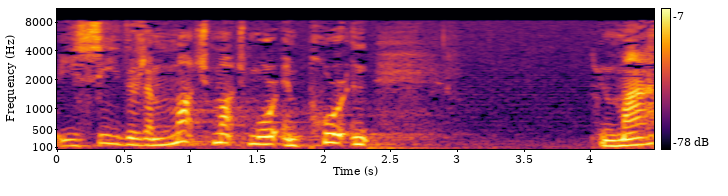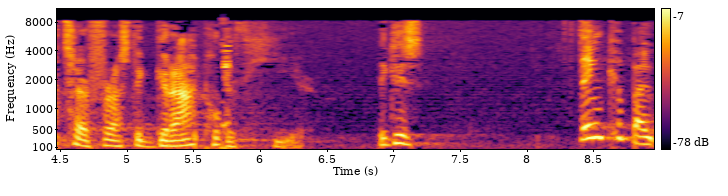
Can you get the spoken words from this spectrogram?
But you see, there's a much, much more important matter for us to grapple with here. Because think about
